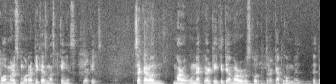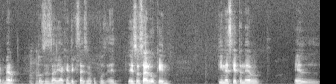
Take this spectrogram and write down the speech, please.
o al menos como réplicas más pequeñas de arcades. Sacaron Marvel, una arcade que te llama Marvel vs. contra Capcom, el, el primero. Entonces había gente que está diciendo, pues, eh, eso es algo que tienes que tener el,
